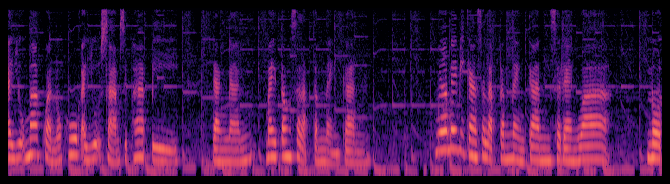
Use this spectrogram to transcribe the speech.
อายุมากกว่านกฮูกอายุ 35 ปี ดังนั้นไม่ต้องสลับตำแหน่งกัน เมื่อไม่มีการสลับตำแหน่งกันแสดงว่า โหนด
